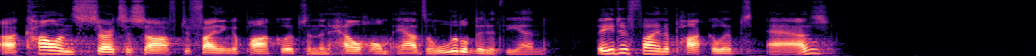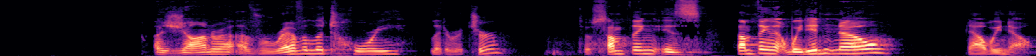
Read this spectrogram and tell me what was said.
Uh, Collins starts us off defining apocalypse, and then Hellholm adds a little bit at the end. They define apocalypse as a genre of revelatory literature. So something is something that we didn't know, now we know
